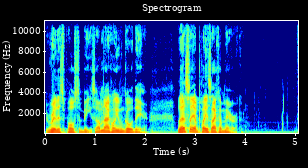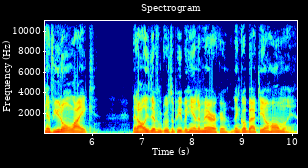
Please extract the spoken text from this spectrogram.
really supposed to be. So I'm not going to even go there. Let's say a place like America. If you don't like that all these different groups of people here in America, then go back to your homeland.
